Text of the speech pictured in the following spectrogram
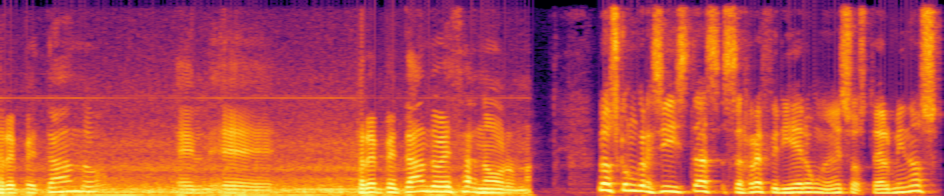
respetando, el, eh, respetando esa norma. Los congresistas se refirieron en esos términos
